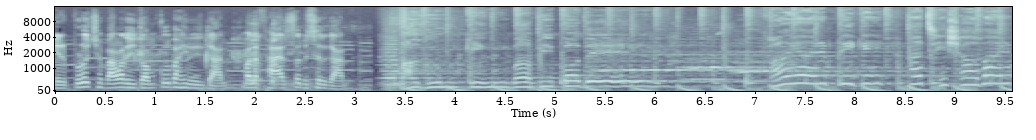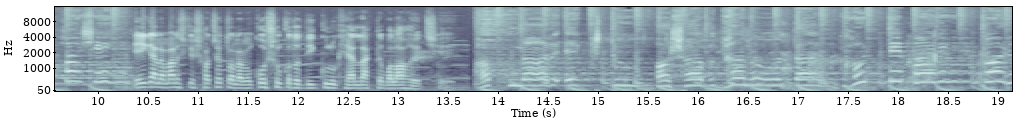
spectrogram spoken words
এরপর হচ্ছে বাংলাদেশ দমকল বাহিনীর গান মানে ফায়ার সার্ভিসের গান। আগুন কিংবা বিপদে ফায়ার ব্রিগেড আছে সবার পাশে। এই গানে মানুষকে সচেতন এবং কৌশলগত দিকগুলো খেয়াল রাখতে বলা হয়েছে। আপনার একটু অসাবধানতায় ঘটতে পারে বড়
